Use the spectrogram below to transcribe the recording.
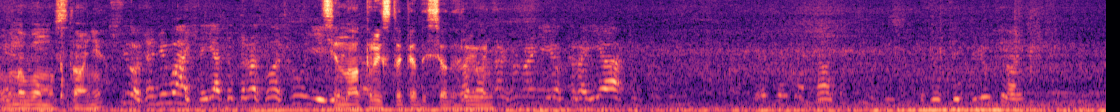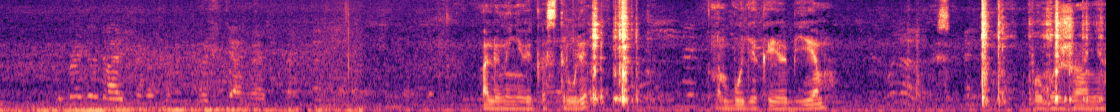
в новому стані. Ціна 350 гривень. Алюмінієві каструлі. Будь-який об'єм. По бажанню.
